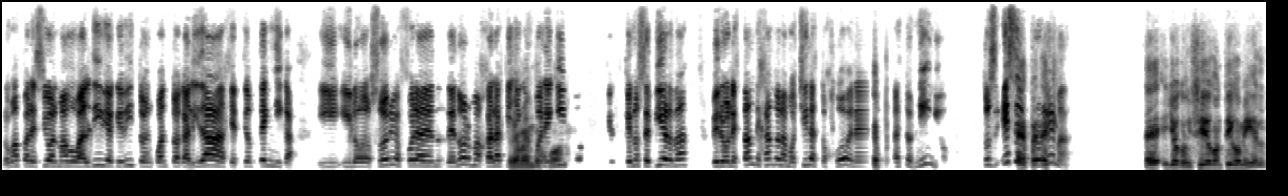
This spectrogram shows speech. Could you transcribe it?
lo más parecido al Mago Valdivia que he visto en cuanto a calidad, gestión técnica. Y, lo de Osorio fuera de, norma, ojalá que llegue un buen equipo, que no se pierda pero le están dejando la mochila a estos jóvenes, eh, a estos niños. Entonces, ese es el eh, problema. Eh, yo coincido contigo, Miguel.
